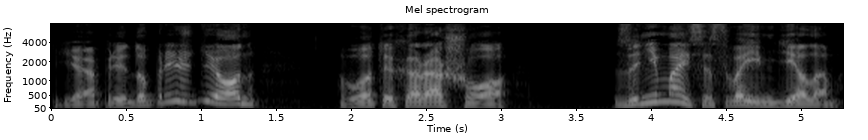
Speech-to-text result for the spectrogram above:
«Я предупрежден. Вот и хорошо. Занимайся своим делом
